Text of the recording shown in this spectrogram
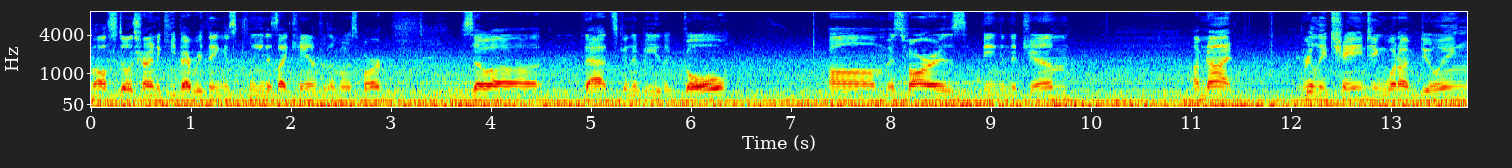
while still trying to keep everything as clean as I can for the most part. So uh, that's going to be the goal um, as far as being in the gym, I'm not really changing what I'm doing.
